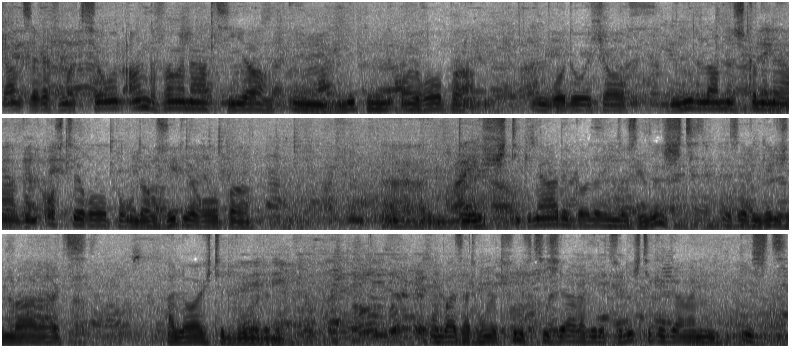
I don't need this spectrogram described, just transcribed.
ganze Reformation angefangen hat hier in mitten Europa und wodurch auch die Niederlande, Skandinavien, Osteuropa und auch Südeuropa äh, durch die Gnade Gottes und das Licht des evangelischen Wahrheits erleuchtet wurden. Und weil seit 150 Jahren wieder zunichte gegangen ist,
